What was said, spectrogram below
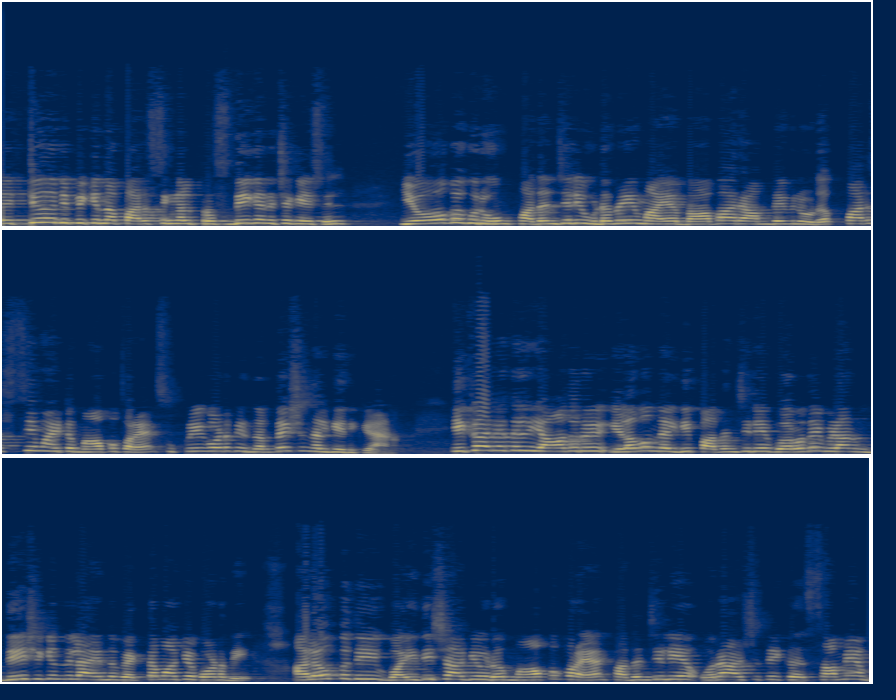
തെറ്റിദ്ധരിപ്പിക്കുന്ന പരസ്യങ്ങൾ പ്രസിദ്ധീകരിച്ച കേസിൽ യോഗ ഗുരുവും പതഞ്ജലി ഉടമയുമായ ബാബ രാംദേവിനോട് പരസ്യമായിട്ട് മാപ്പ് പറയാൻ സുപ്രീം കോടതി നിർദ്ദേശം നൽകിയിരിക്കുകയാണ്. ഇക്കാര്യത്തിൽ യാതൊരു ഇളവും നൽകി പതഞ്ജലിയെ വെറുതെ വിടാൻ ഉദ്ദേശിക്കുന്നില്ല എന്ന് വ്യക്തമാക്കിയ കോടതി അലോപ്പതി വൈദ്യശാഖയോട് മാപ്പ് പറയാൻ പതഞ്ജലിയെ ഒരാഴ്ചത്തേക്ക് സമയം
